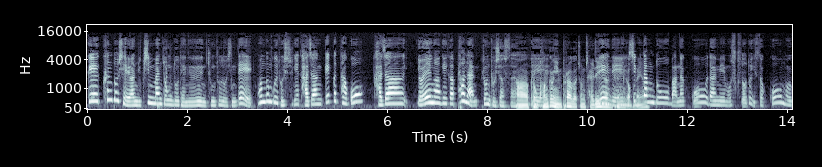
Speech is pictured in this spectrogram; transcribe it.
꽤 큰 도시예요. 한 60만 정도 되는 중소도시인데 황금구이 도시 중에 가장 깨끗하고 가장 여행하기가 편한 그런 도시였어요. 아 그럼 네. 관광 인프라가 좀 잘 돼 있는 네네. 편인가 보네요. 식당도 많았고 그다음에 뭐 숙소도 있었고 뭐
